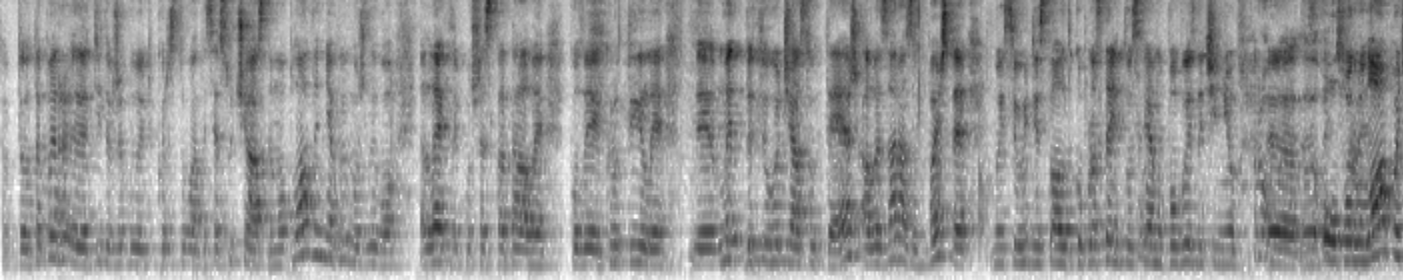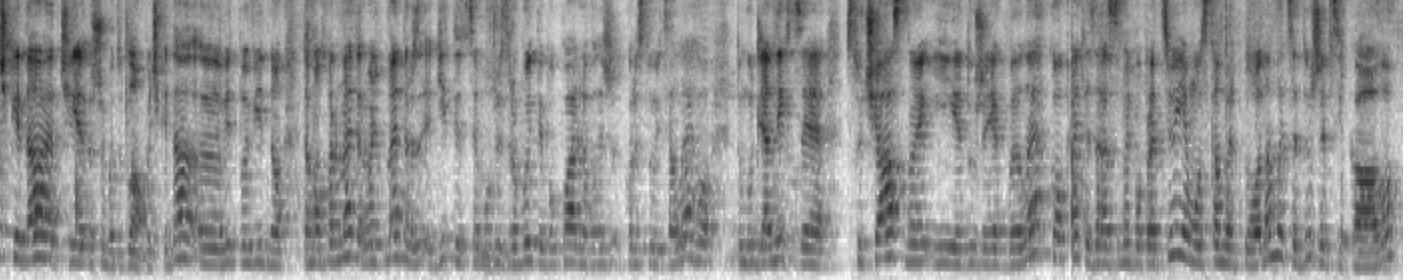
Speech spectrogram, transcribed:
Тобто тепер е, діти вже будуть користуватися сучасним обладнанням. Ви, можливо, електрику ще складали, коли крутили. Е, Ми до цього часу теж, але зараз, от бачите, ми сьогодні склали таку простеньку схему по визначенню е, е, опору лампочки, да, чи що ми тут лампочки, да, е, відповідно, там амперметр, вольтметр, діти це можуть зробити буквально, вони ж користуються Лего, тому для них це сучасно і дуже якби легко. Давайте зараз ми попрацюємо з камертонами, це дуже цікаво,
